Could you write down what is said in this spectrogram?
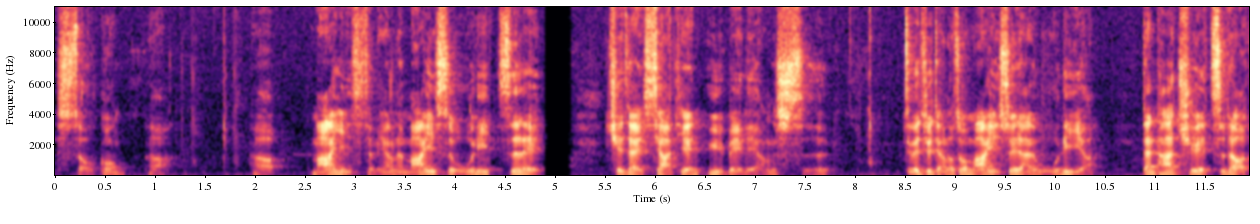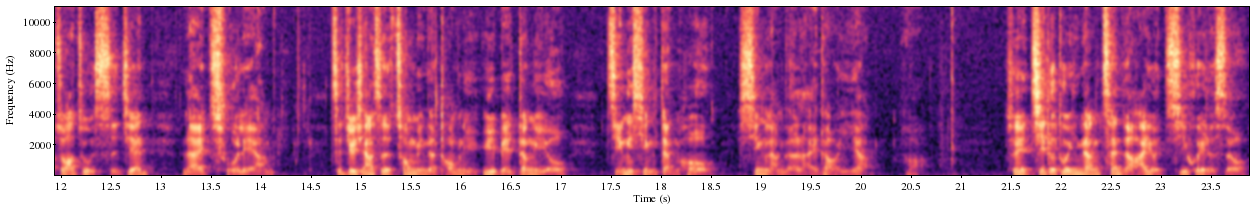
守宫啊。好，蚂蚁是怎么样呢？蚂蚁是无力之类，却在夏天预备粮食。这个就讲到说，蚂蚁虽然无力啊，但它却知道抓住时间。来储粮，这就像是聪明的童女预备灯油，警醒等候新郎的来到一样啊。所以基督徒应当趁着还有机会的时候，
